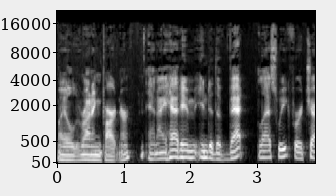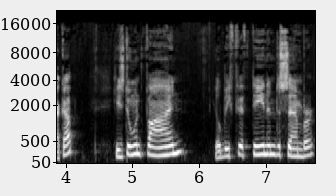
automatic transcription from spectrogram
my old running partner. And I had him into the vet last week for a checkup. He's doing fine. He'll be 15 in December.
